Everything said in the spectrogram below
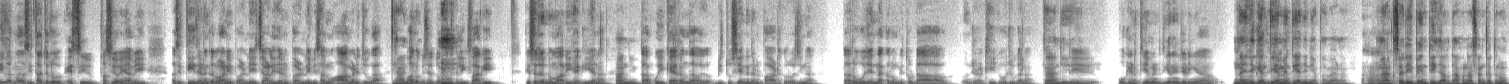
ਕਈ ਵਾਰ ਨਾ ਅਸੀਂ ਤਾਂ ਚਲੋ ਐਸੀ ਫਸੇ ਹੋਏ ਆ ਵੀ ਅਸੀਂ 30 ਦਿਨ ਗੁਰਬਾਣੀ ਪੜ੍ਹ ਲਈ 40 ਦਿਨ ਪੜ੍ਹ ਲਈ ਵੀ ਸਾਨੂੰ ਆਹ ਮਿਲ ਜੂਗਾ। ਮੰਨ ਲਓ ਕਿਸੇ ਦੁੱਖ ਤਕਲੀਫ ਆ ਗਈ ਕਿਸੇ ਨੂੰ ਬਿਮਾਰੀ ਹੈਗੀ ਆ ਨਾ ਤਾਂ ਕੋਈ ਕਹਿ ਰਹਿੰਦਾ ਵਾ ਤੁਸੀਂ ਇੰਨੇ ਦਿਨ ਪਾਠ ਕਰੋ ਜੀ ਨਾ ਤਾਂ ਰੋਜ਼ ਇੰਨਾ ਕਰੋਗੇ ਤੁਹਾਡਾ ਜਿਹੜਾ ਠੀਕ ਹੋ ਜਾਊਗਾ ਨਾ। ਹਾਂਜੀ। ਤੇ ਉਹ ਗਿਣਤੀਆਂ ਮਿੰਟਦੀਆਂ ਨੇ ਜਿਹੜੀਆਂ ਨਹੀਂ ਜੀ ਗਿਣਤੀਆਂ 'ਚ ਨਹੀਂ ਆਪਾਂ ਬਹਿਣਾ। ਮੈਂ ਅਕਸਰ ਹੀ ਬੇਨਤੀ ਕਰਦਾ ਹੁੰਦਾ ਸੰਗਤ ਨੂੰ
